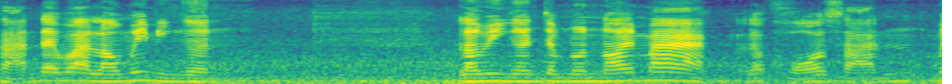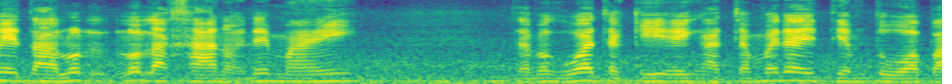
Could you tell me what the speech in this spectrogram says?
ศาลได้ว่าเราไม่มีเงิน เรามีเงินจำนวนน้อยมาก แล้วขอศาลเมตตาลดลดราคาหน่อยได้ไหมแต่ปรากฏว่าจักรีเองอาจจะไม่ได้เตรียมตัวไป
